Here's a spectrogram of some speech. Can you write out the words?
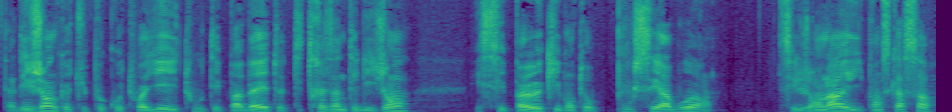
T'as des gens que tu peux côtoyer et tout, t'es pas bête, t'es très intelligent, et c'est pas eux qui vont te pousser à boire. Ces gens-là, ils pensent qu'à ça,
